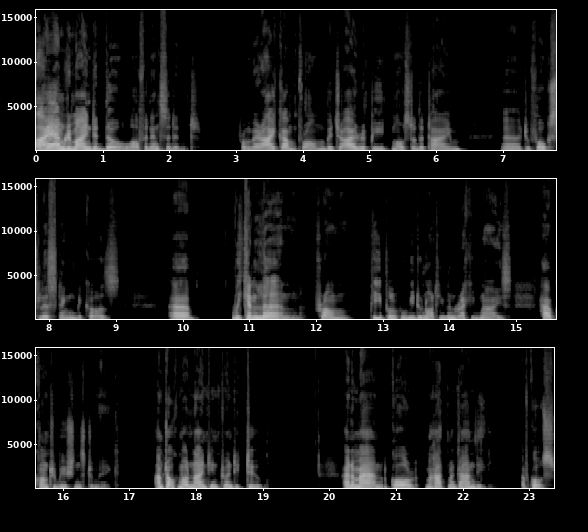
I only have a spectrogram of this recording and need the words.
I am reminded, though, of an incident from where I come from, which I repeat most of the time uh, to folks listening because uh, we can learn from people who we do not even recognize have contributions to make. I'm talking about 1922 and a man called Mahatma Gandhi. Of course,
